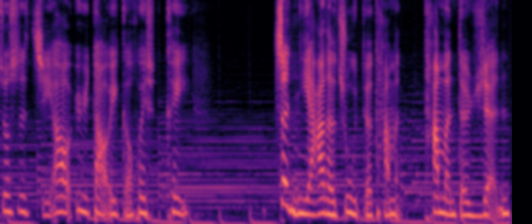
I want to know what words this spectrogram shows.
就是只要遇到一个会可以镇压得住的他们他们的人，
